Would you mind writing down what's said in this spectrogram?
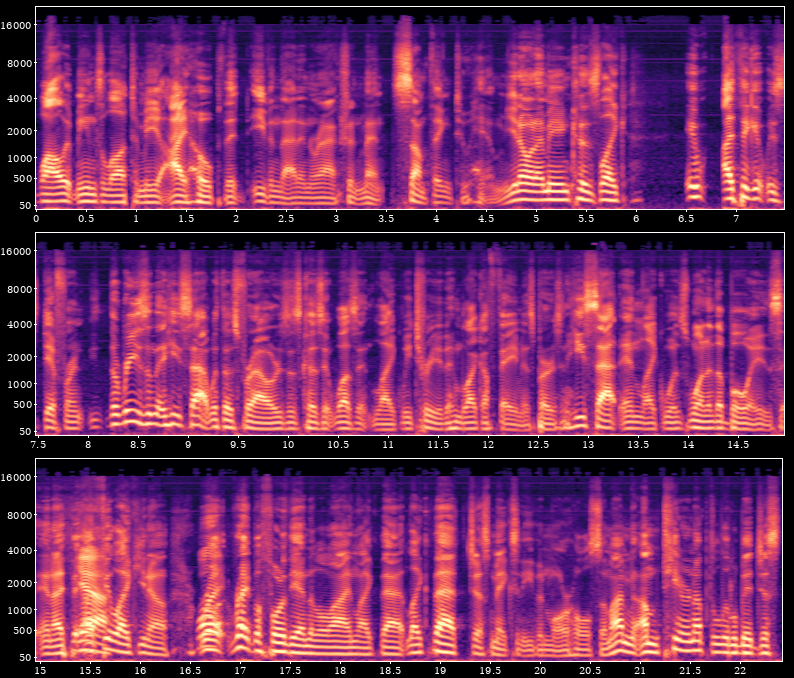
while it means a lot to me, I hope that even that interaction meant something to him. You know what I mean? Because like. It, I think it was different. The reason that he sat with us for hours is because it wasn't like we treated him like a famous person. He sat and like was one of the boys, and I, th- Yeah. I feel like you know Well- right right before the end of the line like that, like that just makes it even more wholesome. I'm I'm tearing up a little bit just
